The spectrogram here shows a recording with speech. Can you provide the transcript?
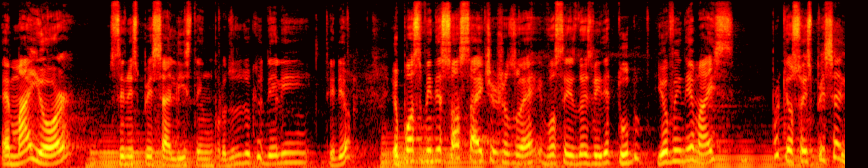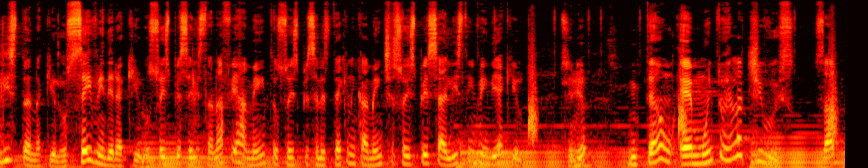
é maior sendo especialista em um produto do que o dele, entendeu? Eu posso vender só site, o Josué, e vocês dois vender tudo, e eu vender mais, porque eu sou especialista naquilo, eu sei vender aquilo, eu sou especialista na ferramenta, eu sou especialista tecnicamente, eu sou especialista em vender aquilo, entendeu? Então, é muito relativo isso, sabe?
